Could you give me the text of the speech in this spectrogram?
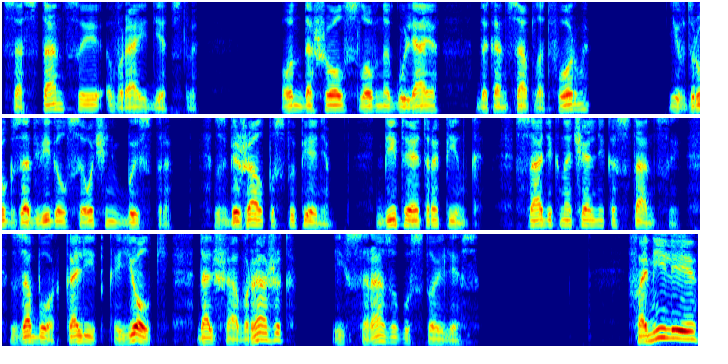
со станции в рай детства. Он дошел, словно гуляя, до конца платформы, и вдруг задвигался очень быстро, сбежал по ступеням, битая тропинка, садик начальника станции, забор, калитка, елки, дальше овражек и сразу густой лес. Фамилии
